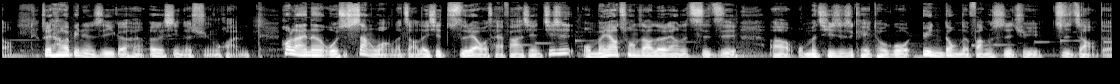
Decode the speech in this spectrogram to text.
哦。所以它会变成是一个很恶性的循环。后来呢，我是上网了找了一些资料，我才发现，其实我们要创造热量的赤字，呃，我们其实是可以透过运动的方式去制造的。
